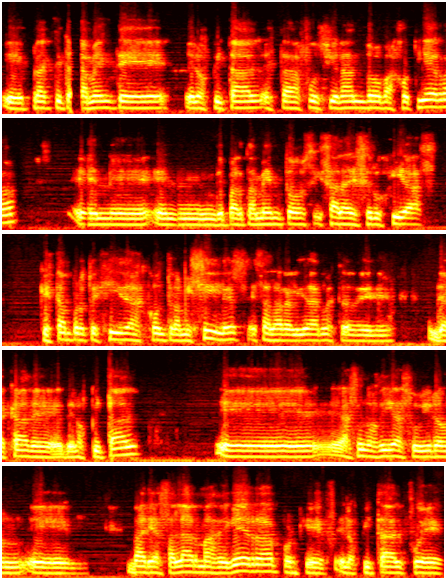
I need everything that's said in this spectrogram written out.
eh, prácticamente el hospital está funcionando bajo tierra en, eh, departamentos y salas de cirugías que están protegidas contra misiles. Esa es la realidad nuestra de, acá del hospital. Eh, hace unos días subieron varias alarmas de guerra porque el hospital fue,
